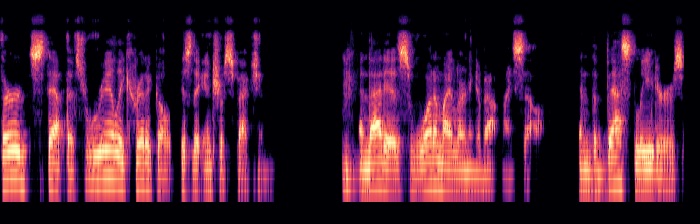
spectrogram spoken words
third step that's really critical is the introspection. Mm-hmm. And that is, what am I learning about myself? And the best leaders,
